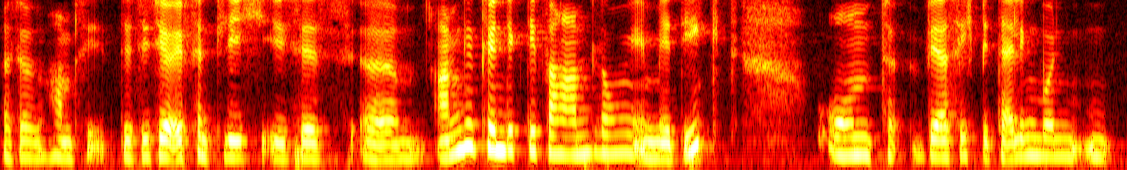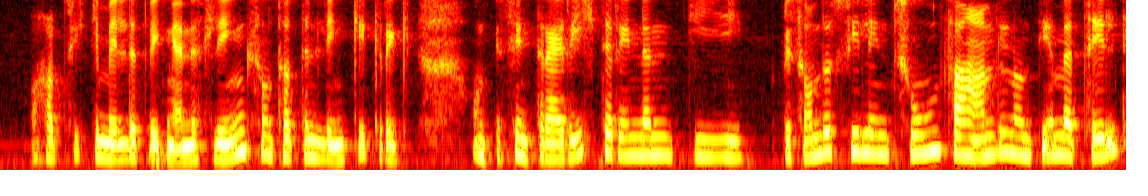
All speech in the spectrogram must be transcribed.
also haben sie, das ist ja öffentlich, ist es ähm, angekündigt, die Verhandlung im Edikt. Und wer sich beteiligen wollte, hat sich gemeldet wegen eines Links und hat den Link gekriegt. Und es sind drei Richterinnen, die besonders viel in Zoom verhandeln und die haben erzählt,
